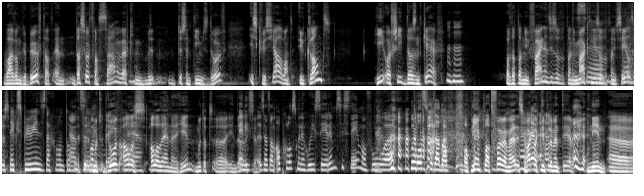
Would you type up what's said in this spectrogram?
waarom gebeurt dat? En dat soort van samenwerking -hmm. tussen teams door is cruciaal, want uw klant, he or she doesn't care. Mm -hmm. Of dat dan nu finance is, of dat dan nu marketing is, of dat dan nu sales is. De experience dat gewoon toch ja, het, het moet door alles, ja. alle lijnen heen, moet het uh, En is, is, dat dan opgelost met een goed CRM-systeem, of hoe, uh, hoe lossen we dat op? Opnieuw een platform, hè. het is gemakkelijk te implementeren. Nee, uh,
